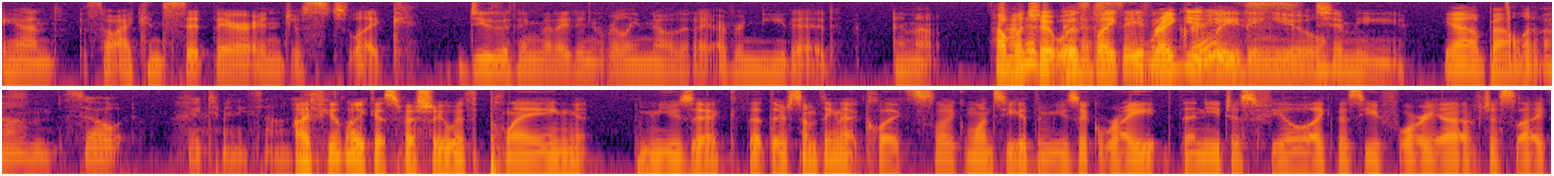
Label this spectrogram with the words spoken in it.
and so I can sit there and just like do the thing that I didn't really know that I ever needed and that How much it was, like, regulating you. to me Yeah, balance. um so way too many songs I feel like, especially with playing music, that there's something that clicks. Like, once you get the music right, then you just feel like this euphoria of just like,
